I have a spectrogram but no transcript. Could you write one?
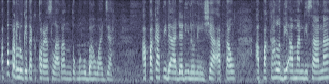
Apa perlu kita ke Korea Selatan untuk mengubah wajah? Apakah tidak ada di Indonesia atau apakah lebih aman di sana?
